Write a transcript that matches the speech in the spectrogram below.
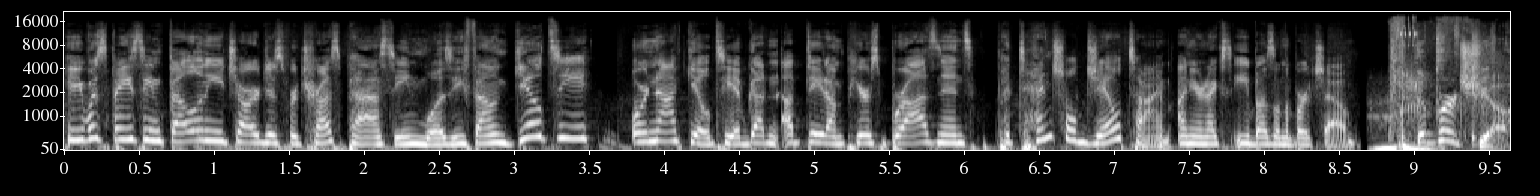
He was facing felony charges for trespassing. Was he found guilty or not guilty? I've got an update on Pierce Brosnan's potential jail time on your next eBuzz on the Burt Show. The Burt Show.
